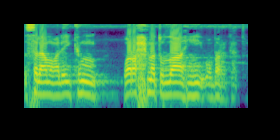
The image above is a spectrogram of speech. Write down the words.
അസ്സാം വലൈക്കും വറഹ്മത്തുള്ളാഹി വബർക്കാത്തു.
